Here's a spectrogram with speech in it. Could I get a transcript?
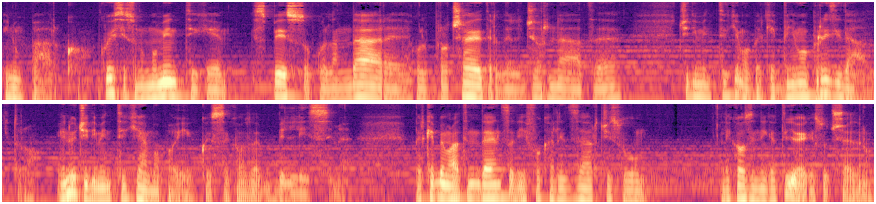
in un parco. Questi sono momenti che spesso con l'andare, col procedere delle giornate, ci dimentichiamo perché veniamo presi da altro e noi ci dimentichiamo poi queste cose bellissime, perché abbiamo la tendenza di focalizzarci su le cose negative che succedono,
